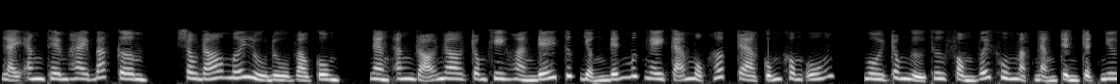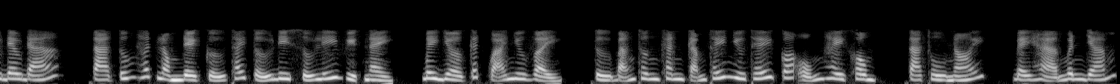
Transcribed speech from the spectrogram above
lại ăn thêm hai bát cơm, sau đó mới lù đù vào cung nàng ăn rõ no trong khi hoàng đế tức giận đến mức ngay cả một hớp trà cũng không uống, ngồi trong ngự thư phòng với khuôn mặt nặng trình trịch như đeo đá, tà tướng hết lòng đề cử thái tử đi xử lý việc này, bây giờ kết quả như vậy, từ bản thân khanh cảm thấy như thế có ổn hay không, tà thù nói, bệ hạ minh giám,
